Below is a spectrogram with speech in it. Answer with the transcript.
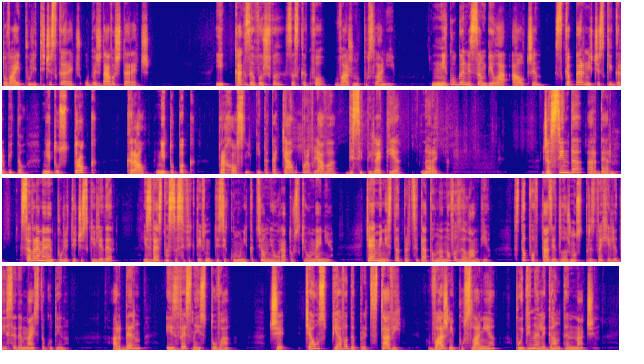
Това е и политическа реч, убеждаваща реч. И как завършва с какво важно послание. Никога не съм била алчен, скъпернически грабител, нито строг крал, нито пък прахосник. И така тя управлява десетилетия наред. Джасинда Ардерн, съвременен политически лидер, известна с ефективните си комуникационни ораторски умения. Тя е министър-председател на Нова Зеландия. Стъпва в тази длъжност през 2017 година. Ардерн е известна и с това, че тя успява да представи важни послания по един елегантен начин.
